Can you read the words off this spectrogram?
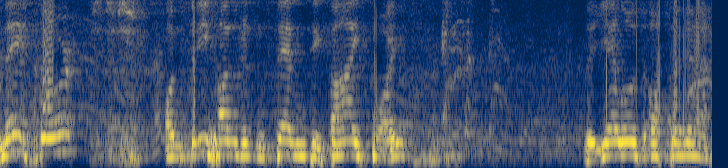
Next score on 375 points. The Yellows of Tanina.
